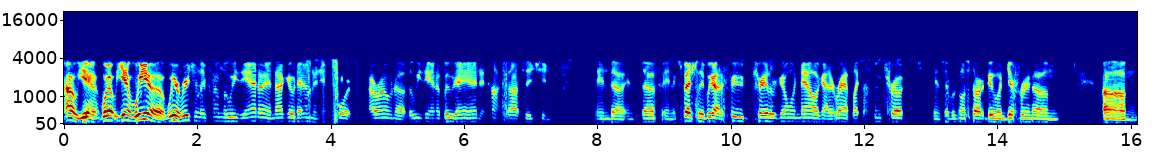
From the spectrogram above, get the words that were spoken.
Oh yeah, well yeah, we uh we're originally from Louisiana, and I go down and import our own uh, Louisiana boudin and hot sausage and and uh, and stuff, and especially we got a food trailer going now. I got it wrapped like a food truck, and so we're gonna start doing different um um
